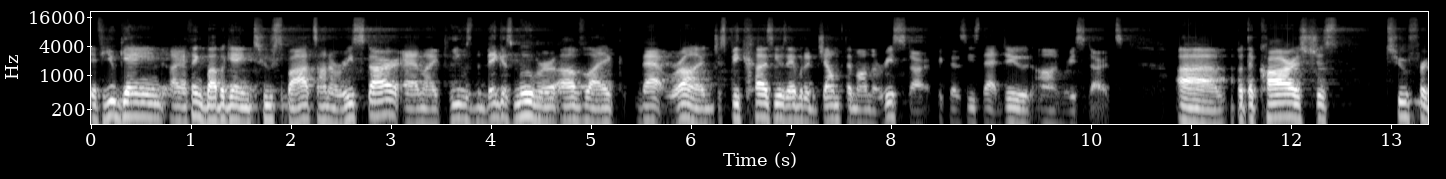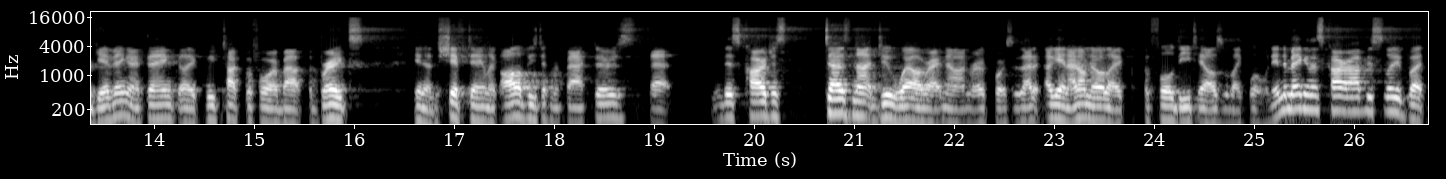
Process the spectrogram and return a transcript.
if you gained, like, I think Bubba gained two spots on a restart, and like he was the biggest mover of like that run just because he was able to jump them on the restart because he's that dude on restarts. Um, but the car is just too forgiving. I think like we've talked before about the brakes, you know, the shifting, like all of these different factors that this car just does not do well right now on road courses. I, again, I don't know like the full details of like what went into making this car, obviously, but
